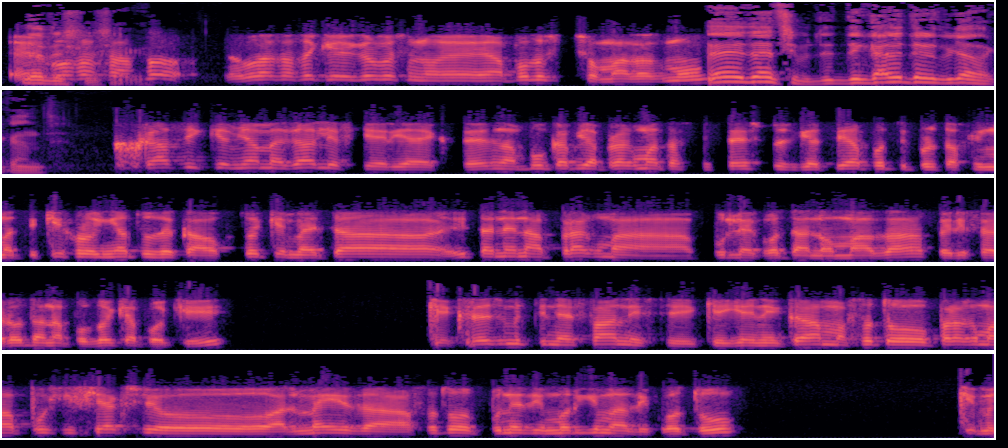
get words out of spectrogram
Δεν Εγώ θα βρίσκει άκρη. σταθώ, εγώ θα σταθώ κύριε Γιώργο στην ε, απόδοση της ομάδας μου. Ε, έτσι, την- την καλύτερη δουλειά θα κάνετε. Χάθηκε μια μεγάλη ευκαιρία εχθές να μπουν κάποια πράγματα στη θέση τους, γιατί από την πρωταθληματική χρονιά του 18 και μετά ήταν ένα πράγμα που λέγονταν ομάδα, περιφερόνταν από εδώ και από εκεί. Και χθε με την εμφάνιση και γενικά με αυτό το πράγμα που έχει φτιάξει ο Αλμέιδα, αυτό το που είναι δημιούργημα δικό του, και με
